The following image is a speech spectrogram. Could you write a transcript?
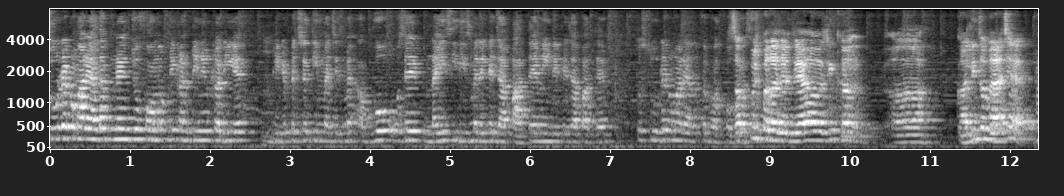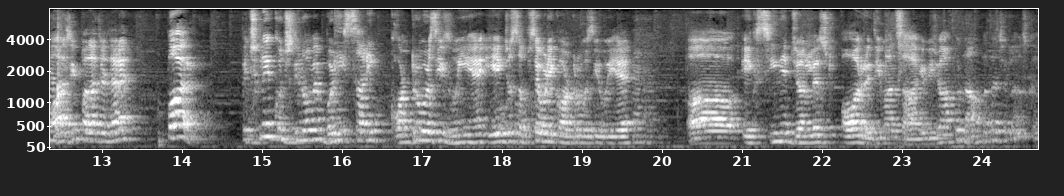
सूर्य कुमार यादव ने जो फॉर्म अपनी कंटिन्यू करी है हम्म। ठीक है पिछले तीन मैचेस में अब वो उसे नई सीरीज़ में लेके जा पाते हैं नहीं लेके जा पाते हैं। तो सूर्य कुमार यादव पे बहुत सब कुछ पता चल जाएगा कल ही तो मैच है हाँ। और अभी पता चल जा रहा है। पर पिछले कुछ दिनों में बड़ी सारी कंट्रोवर्सीज हुई हैं। एक जो सबसे बड़ी कंट्रोवर्सी हुई है आ, एक सीनियर जर्नलिस्ट और रिधिमान शाह के बीच में। आपको नाम पता चला उसका?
